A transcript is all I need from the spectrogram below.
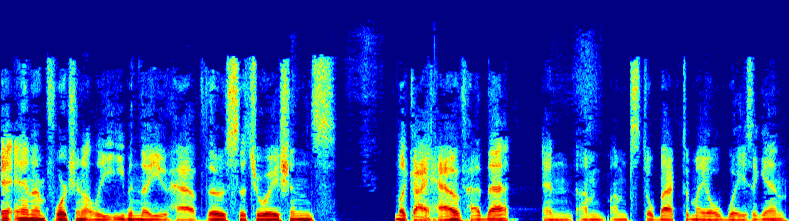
And unfortunately, even though you have those situations, like I have had that, and I'm I'm still back to my old ways again.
